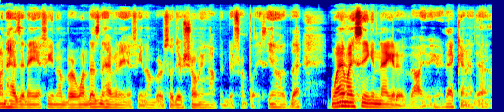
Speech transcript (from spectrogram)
one has an AFE number, one doesn't have an AFE number. So they're showing up in different places. You know, that why am I seeing a negative value here? That kind of Yeah.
